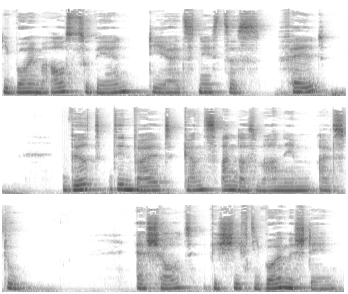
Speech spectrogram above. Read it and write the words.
die Bäume auszuwählen, die er als nächstes fällt, wird den Wald ganz anders wahrnehmen als du. Er schaut, wie schief die Bäume stehen,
